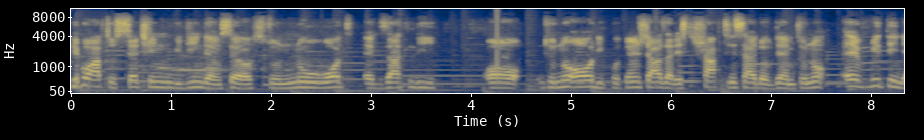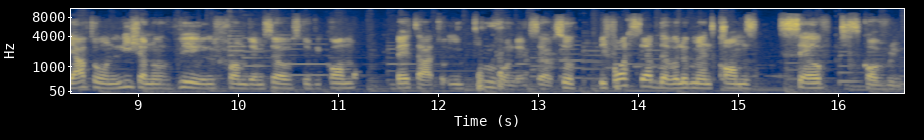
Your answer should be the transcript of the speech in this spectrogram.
People have to search in within themselves to know what exactly or to know all the potentials that is trapped inside of them, to know everything they have to unleash and unveil from themselves to become better, to improve on themselves. So before self-development comes self-discovery.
